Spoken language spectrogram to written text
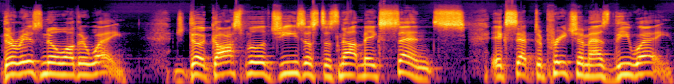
There is no other way. The gospel of Jesus does not make sense except to preach him as the way.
